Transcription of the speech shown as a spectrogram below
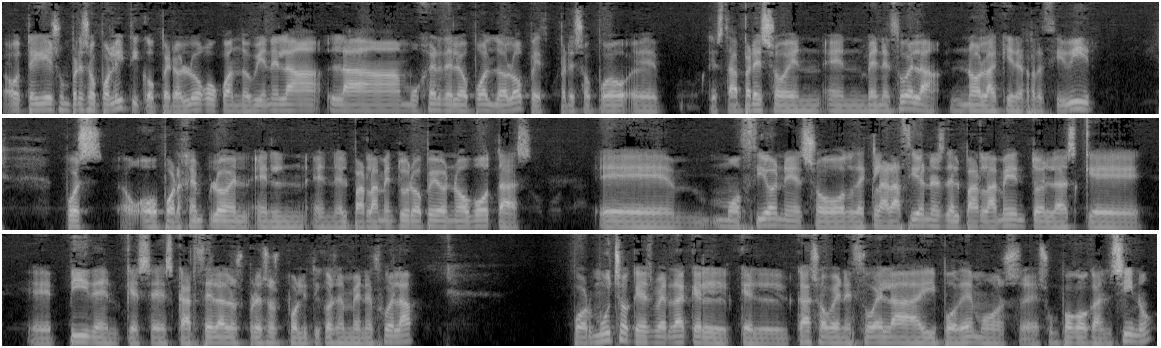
Otegui es un preso político, pero luego cuando viene la, la mujer de Leopoldo López, preso eh, que está preso en, en Venezuela, no la quieres recibir, pues, o por ejemplo en, en, en el Parlamento Europeo no votas eh, mociones o declaraciones del Parlamento en las que eh, piden que se escarcela a los presos políticos en Venezuela. Por mucho que es verdad que el, que el caso Venezuela y Podemos es un poco cansino,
